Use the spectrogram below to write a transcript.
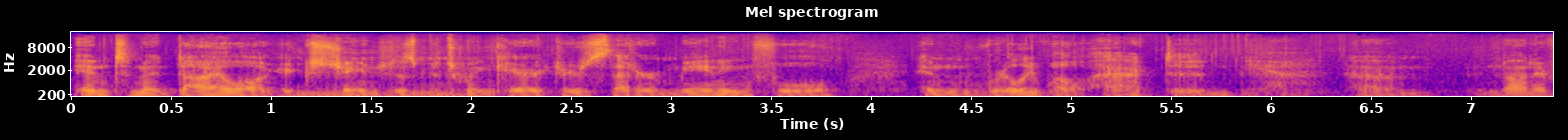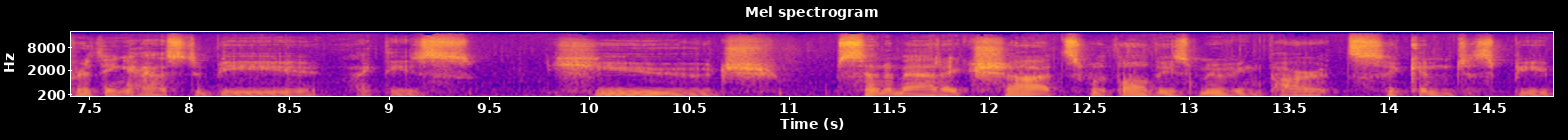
intimate dialogue exchanges Mm-hmm. between characters that are meaningful and really well acted. Yeah. Um, not everything has to be like these huge cinematic shots with all these moving parts. It can just be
